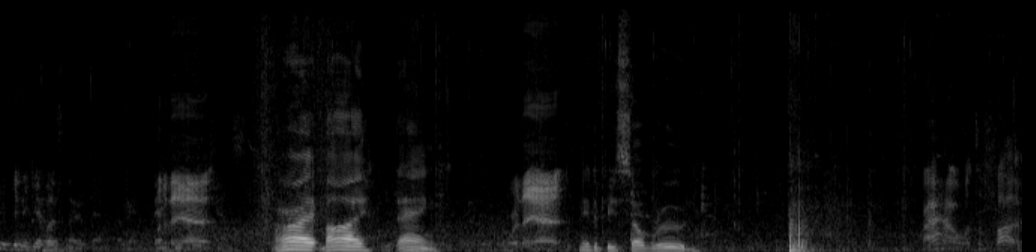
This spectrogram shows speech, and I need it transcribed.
You're gonna give us another chance. Okay. Where thank they you for at? your chance. All right, bye. Dang. Where they at? Need to be so rude. Wow, what the fuck?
